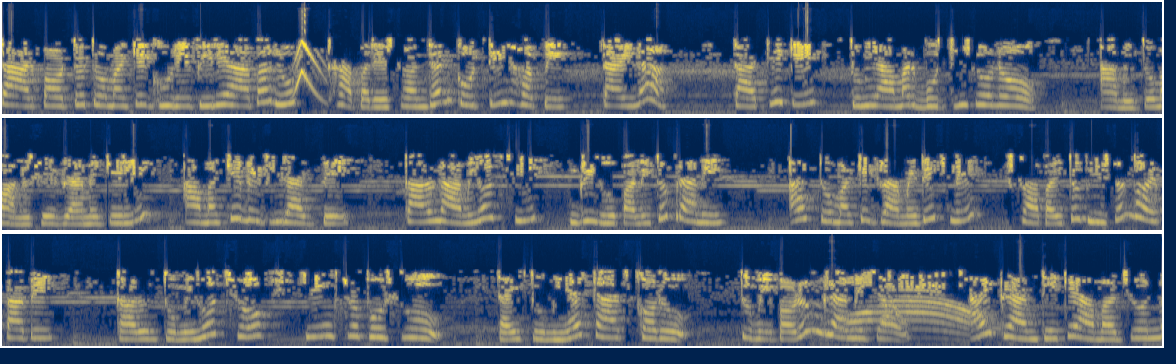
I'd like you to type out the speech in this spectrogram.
তারপর তো তোমাকে ঘুরে ফিরে আবারও খাবারের সন্ধান করতেই হবে তাই না? তা থেকে তুমি আমার বুদ্ধি শোনো। আমি তো মানুষের গ্রামে গেলে আমাকে বেঁধে রাখবে। কারণ আমি হচ্ছি গৃহপালিত প্রাণী। আর তোমাকে গ্রামে দেখলে সবাই তো ভীষণ ভয় পাবে। কারণ তুমি হচ্ছ হিংস্র পশু তাই তুমি আর কাজ করো। তুমি বরং গ্রামে যাও। আর গ্রাম থেকে আমার জন্য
